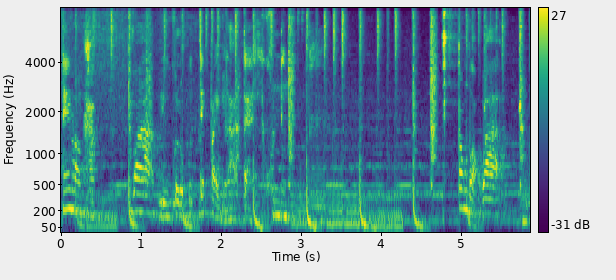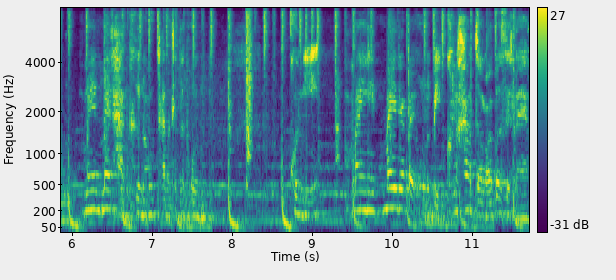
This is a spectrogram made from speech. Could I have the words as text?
แน่นอนครับว่าวิวกลพุทธได้ไปอยู่แล้วแต่อีกคนหนึ่งต้องบอกว่าไม่ไม่ทันคือน้องกันกันตพลคนนี้ ไม่ไม่ได้ไปโอลิมปิกค่อนข้างจะร้อยเปอร์เซ็นต์แล้ว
